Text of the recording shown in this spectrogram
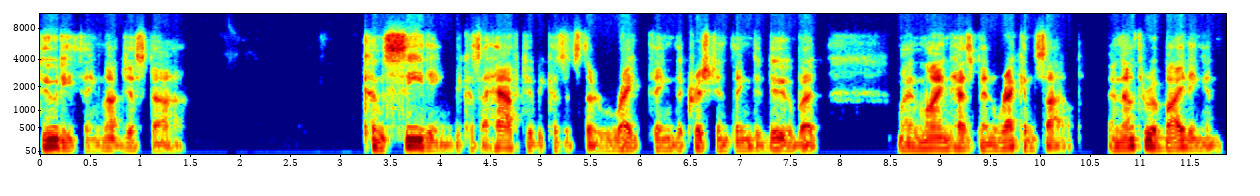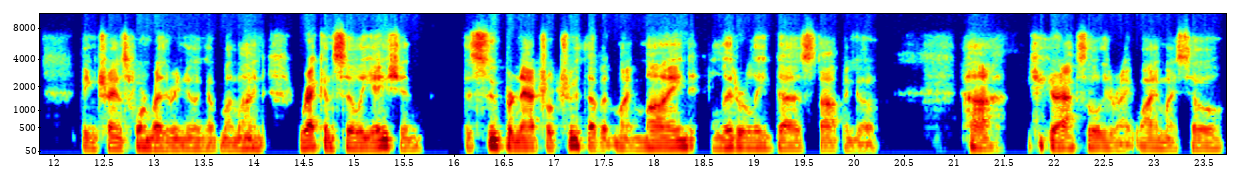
duty thing, not just uh, conceding because I have to, because it's the right thing, the Christian thing to do, but my mind has been reconciled. And now through abiding and being transformed by the renewing of my mind, reconciliation, the supernatural truth of it, my mind literally does stop and go, huh, you're absolutely right. Why am I so,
